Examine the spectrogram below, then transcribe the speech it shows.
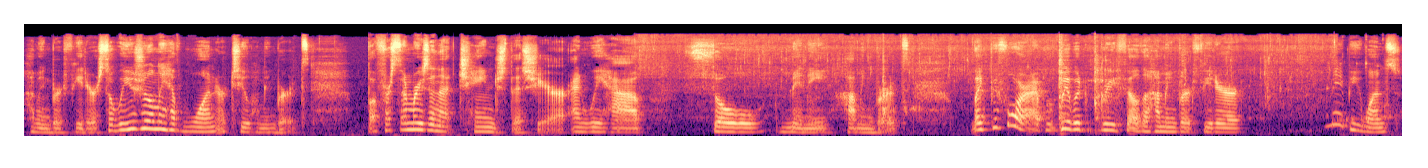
hummingbird feeder. So we usually only have one or two hummingbirds. But for some reason that changed this year and we have so many hummingbirds. Like before, we would refill the hummingbird feeder maybe once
